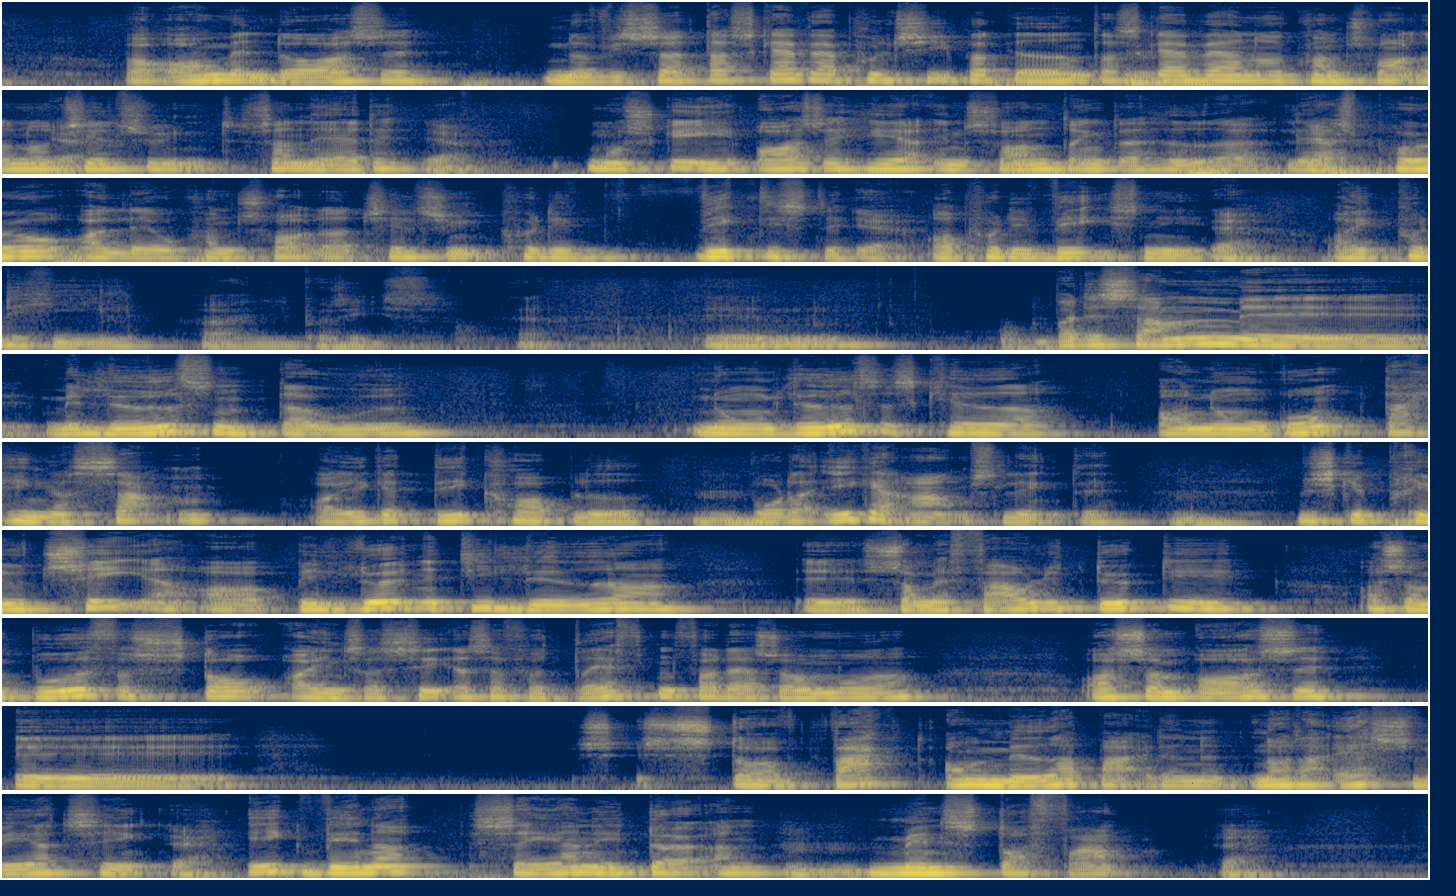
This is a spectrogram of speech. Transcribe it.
Og omvendt også, når vi så, der skal være politi på gaden, der skal mm. være noget kontrol og noget ja. tilsyn, sådan er det. Ja. Måske også her en sondring, der hedder, lad os ja. prøve at lave kontrol og tilsyn på det vigtigste ja. og på det væsentlige, ja. og ikke på det hele. Nej, lige præcis. Ja. Øhm, og det samme med, med ledelsen derude. Nogle ledelseskæder og nogle rum, der hænger sammen, og ikke er dekoblet, mm. hvor der ikke er armslængde. Mm. Vi skal prioritere og belønne de ledere, øh, som er fagligt dygtige, og som både forstår og interesserer sig for driften for deres områder, og som også øh, står vagt om medarbejderne, når der er svære ting. Ja. Ikke vender sagerne i døren, mm-hmm. men står frem. Ja.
